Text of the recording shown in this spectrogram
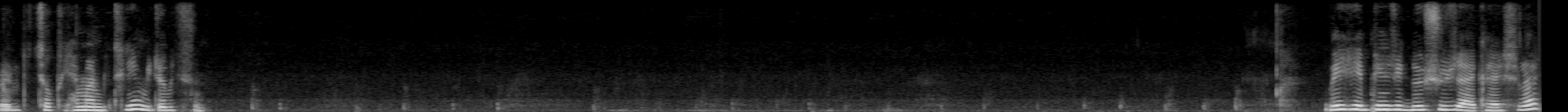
Şöyle çatıyı hemen bitireyim video bitsin. Ve hepinize görüşürüz arkadaşlar.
